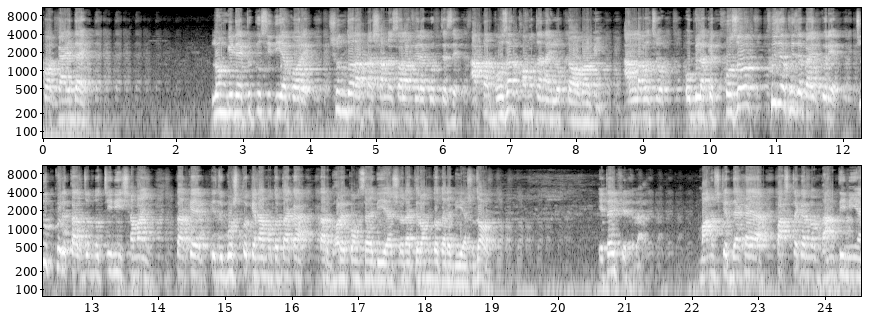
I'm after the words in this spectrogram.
পর গায়ে দেয়। লঙ্গিটা একটু কুচি দিয়ে পরে, সুন্দর আপনার সামনে চলাফেরা করতেছে। আপনার বোঝার ক্ষমতা নাই, লোকটা অভাবী। আল্লাহ বলছো, ওগুলাকে খোঁজো, খুঁজে খুঁজে বাইর করে, চুপ করে তার জন্য চিনি, সামাই, তাকে কিছু গোস্ত কেনার মতো টাকা তার ঘরে পৌঁছায় দিয়ে আসো, রাতের অন্ধকারে দিয়ে আসো, যাও। এটাই ফেতরা মানুষকে দেখায় পাঁচ টাকার নোট ভাঙতি নিয়ে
